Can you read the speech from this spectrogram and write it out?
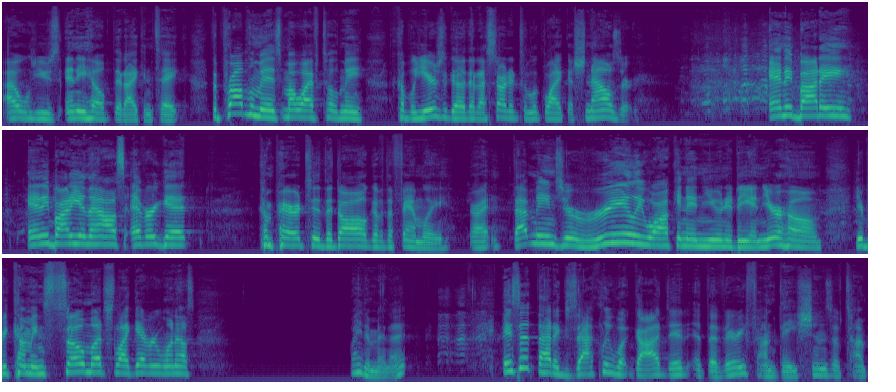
I will use any help that I can take. The problem is, my wife told me a couple years ago that I started to look like a schnauzer. anybody, anybody in the house ever get compared to the dog of the family? Right? That means you're really walking in unity in your home. You're becoming so much like everyone else. Wait a minute. Isn't that exactly what God did at the very foundations of time?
